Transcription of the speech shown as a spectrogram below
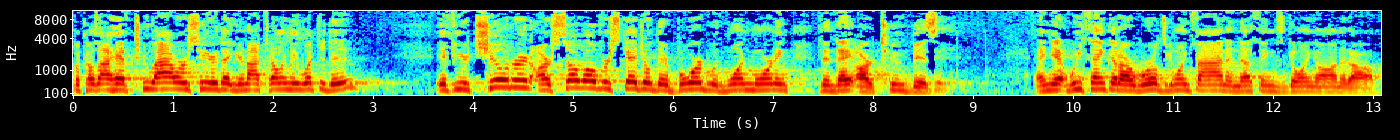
because I have two hours here that you're not telling me what to do? If your children are so overscheduled they're bored with one morning, then they are too busy. And yet we think that our world's going fine and nothing's going on at all.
